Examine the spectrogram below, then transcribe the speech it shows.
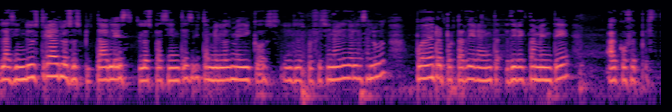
Las industrias, los hospitales, los pacientes y también los médicos y los profesionales de la salud pueden reportar directamente a COFEPRIS.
